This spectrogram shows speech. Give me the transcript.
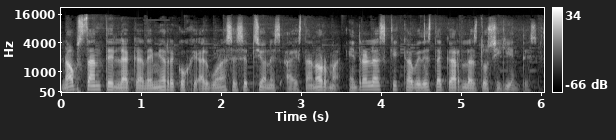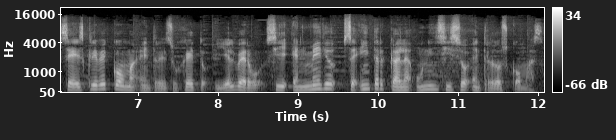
No obstante, la Academia recoge algunas excepciones a esta norma, entre las que cabe destacar las dos siguientes. Se escribe coma entre el sujeto y el verbo si en medio se intercala un inciso entre dos comas.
